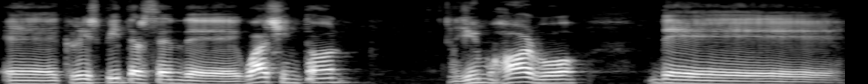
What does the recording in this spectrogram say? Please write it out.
eh, Chris Peterson de Washington, Jim Harbaugh de,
